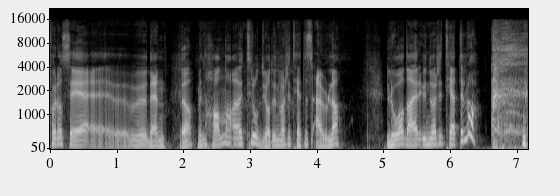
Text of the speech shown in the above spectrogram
for å se eh, den. ja. Men han trodde jo at universitetets aula lå der universitetet lå.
